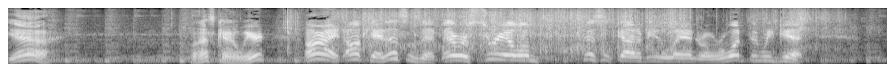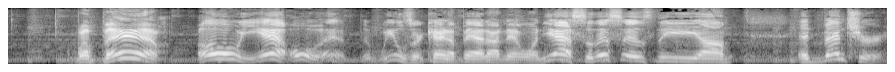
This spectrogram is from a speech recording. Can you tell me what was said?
Yeah. Well, that's kind of weird. All right, okay, this is it. There was three of them. This has got to be the Land Rover. What did we get? But bam! Oh, yeah. Oh, eh, the wheels are kind of bad on that one. Yeah, so this is the um, Adventure.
